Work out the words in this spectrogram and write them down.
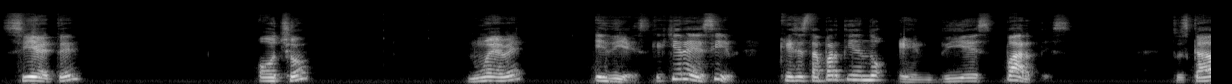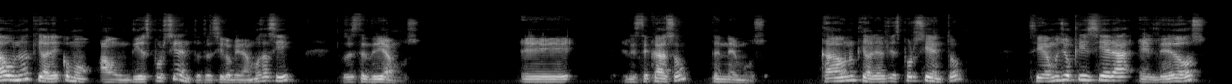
7, 8, 9, y 10. ¿Qué quiere decir? Que se está partiendo en 10 partes. Entonces cada uno equivale como a un 10%. Entonces si lo miramos así, entonces tendríamos, eh, en este caso, tenemos cada uno equivale al 10%. Si digamos yo quisiera el de 2,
